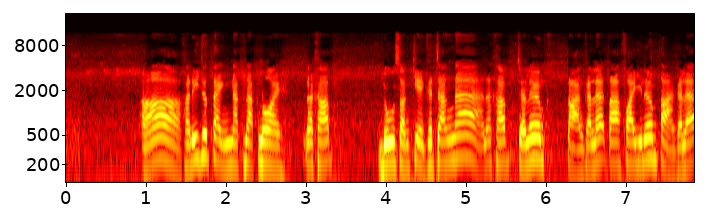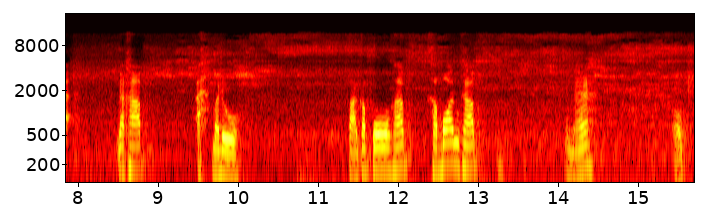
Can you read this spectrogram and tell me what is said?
2021 อ่า คันนี้จะแต่งหนักๆหน่อยนะครับ ดูสังเกตกระจังหน้านะครับ จะเริ่มต่างกันแล้วตาไฟจะเริ่มต่างกันแล้วนะครับมาดูฝากระโปรงครับคาร์บอนครับเห็นไหมโอเค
